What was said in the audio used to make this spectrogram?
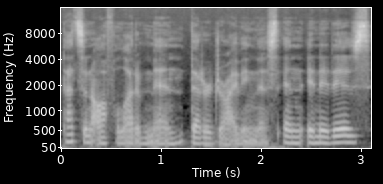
That's an awful lot of men that are driving this. And, and it is,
